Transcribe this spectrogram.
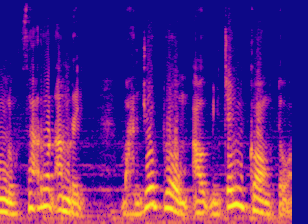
ងនោះសហរដ្ឋអាមេរិកបានយល់ព្រមឲ្យបញ្ចេញកងទ័ព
